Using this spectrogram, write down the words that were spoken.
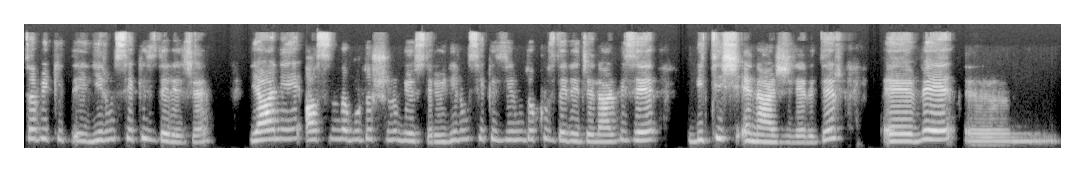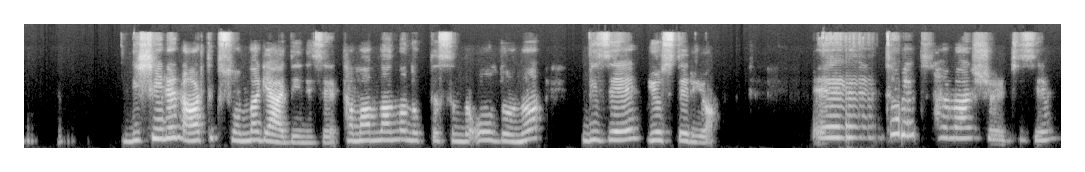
tabii ki 28 derece. Yani aslında burada şunu gösteriyor. 28-29 dereceler bize bitiş enerjileridir. Ee, ve e, bir şeylerin artık sonuna geldiğinizi, tamamlanma noktasında olduğunu bize gösteriyor. Ee, tabii hemen şöyle çizeyim.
